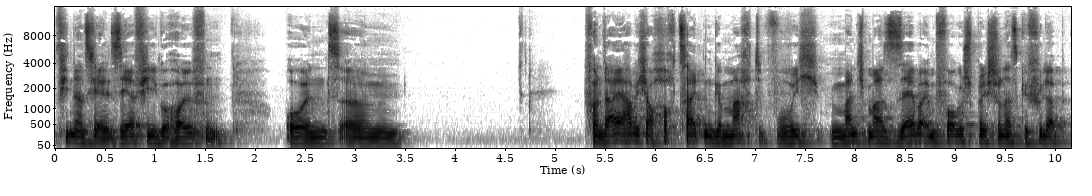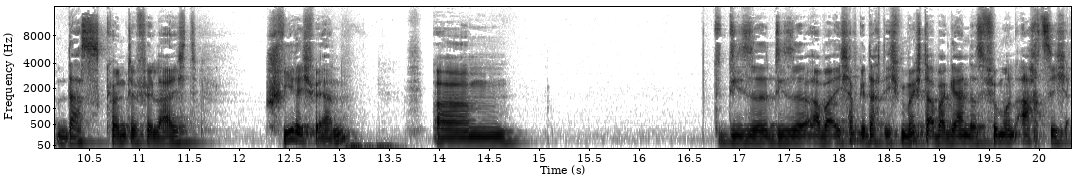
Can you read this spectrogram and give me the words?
finanziell sehr viel geholfen. Und ähm, von daher habe ich auch Hochzeiten gemacht, wo ich manchmal selber im Vorgespräch schon das Gefühl habe, das könnte vielleicht schwierig werden. Ähm, diese, diese, aber ich habe gedacht, ich möchte aber gern das 85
